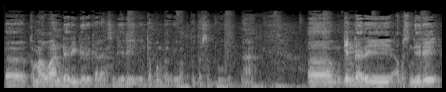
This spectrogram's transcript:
eh, kemauan dari diri kalian sendiri untuk membagi waktu tersebut. Nah, eh, mungkin dari aku sendiri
